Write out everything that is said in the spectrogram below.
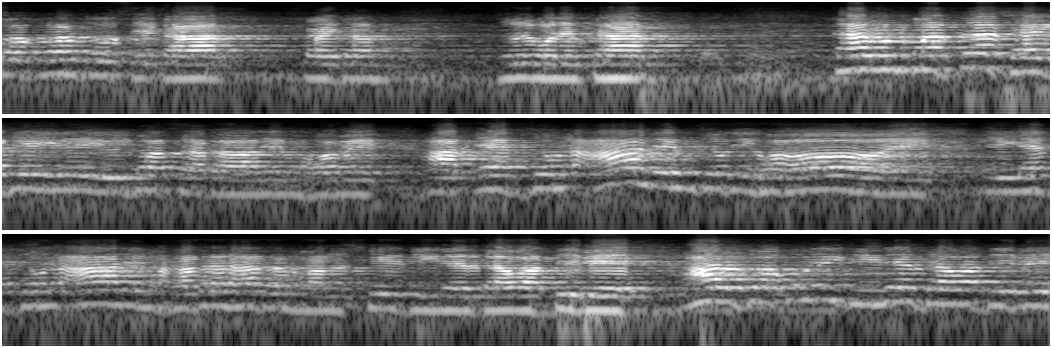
চক্রান্ত হচ্ছে কার? শয়তান। বলেন কার? কারণ মাদ্রাসায় গেলে ওই বাচ্চাটা আলেম হবে। আর একজন আলেম যদি হয়, এই একজন আলেম হাজার হাজার মানুষকে দিনের দাওয়াত দিবে। আর যখনই দিনের দাওয়াত দিবে,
